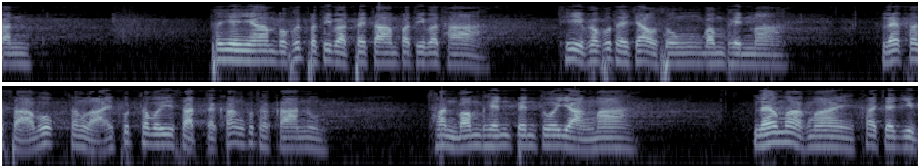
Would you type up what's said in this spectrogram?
กัน พยายามประพฤติปฏิบัติไปตามปฏิปทาที่พระพุทธเจ้าทรงบำเพ็ญมา และพระสาวกทั้งหลายพุทธบริษัทแต่ครั้งพุทธกาลนู่น ท่านบำเพ็ญเป็นตัวอย่างมา แล้วมากมายถ้าจะหยิบ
